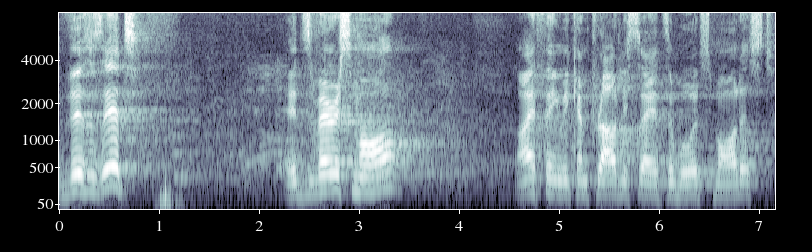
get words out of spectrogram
This is it. It's very small. I think we can proudly say it's the world's smallest.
